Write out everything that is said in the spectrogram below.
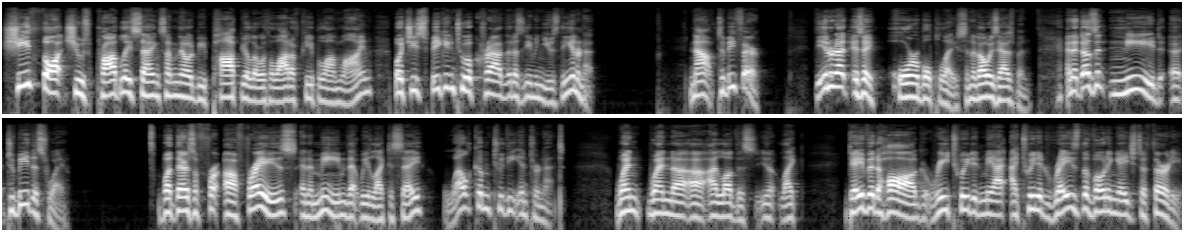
She thought she was probably saying something that would be popular with a lot of people online, but she's speaking to a crowd that doesn't even use the internet. Now, to be fair, the internet is a horrible place, and it always has been. And it doesn't need uh, to be this way. But there's a, fr- a, phrase and a meme that we like to say, welcome to the internet. When, when uh, uh I love this, you know, like David Hogg retweeted me. I, I tweeted, raise the voting age to 30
